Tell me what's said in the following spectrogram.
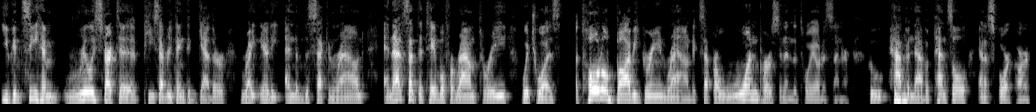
you can see him really start to piece everything together right near the end of the second round. And that set the table for round three, which was a total Bobby Green round, except for one person in the Toyota Center who mm-hmm. happened to have a pencil and a scorecard.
